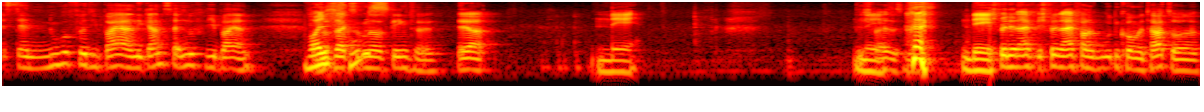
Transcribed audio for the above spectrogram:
ist der nur für die Bayern, die ganze Zeit nur für die Bayern. Wolf du sagst genau das Gegenteil. Ja. Nee. Ich nee. weiß es nicht. nee. Ich finde ihn, find ihn einfach einen guten Kommentator,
